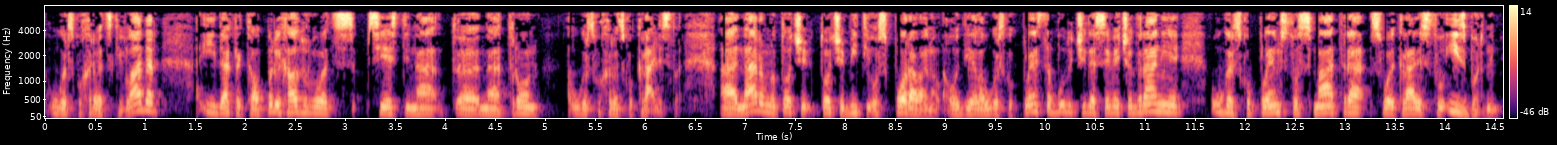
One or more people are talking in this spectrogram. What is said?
ugarsko-hrvatski vladar i dakle kao prvi Habsburgovac sjesti na, na tron Ugarsko-Hrvatskog kraljevstva. A, naravno, to će, to će biti osporavano od dijela Ugarskog plemstva, budući da se već od ranije Ugarsko plemstvo smatra svoje kraljevstvo izbornim.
